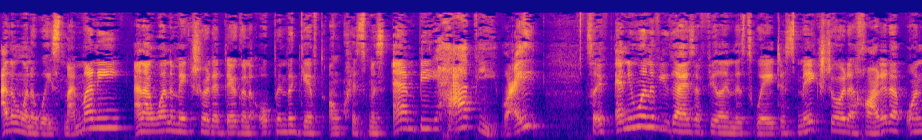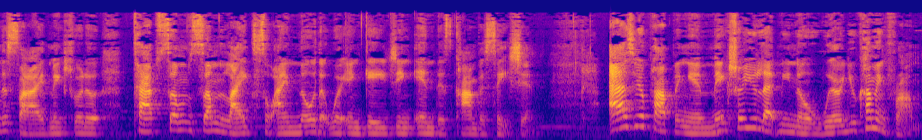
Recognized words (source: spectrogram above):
I don't want to waste my money and I want to make sure that they're going to open the gift on Christmas and be happy, right? So if any one of you guys are feeling this way, just make sure to heart it up on the side. Make sure to tap some some likes so I know that we're engaging in this conversation. As you're popping in, make sure you let me know where you're coming from.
